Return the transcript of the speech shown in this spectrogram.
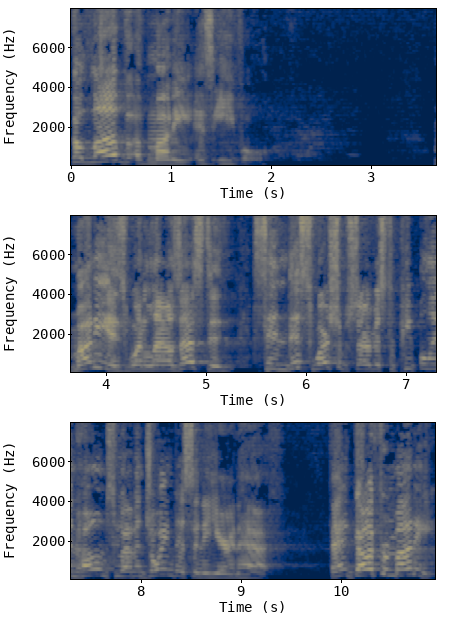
The love of money is evil. Money is what allows us to send this worship service to people in homes who haven't joined us in a year and a half. Thank God for money.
